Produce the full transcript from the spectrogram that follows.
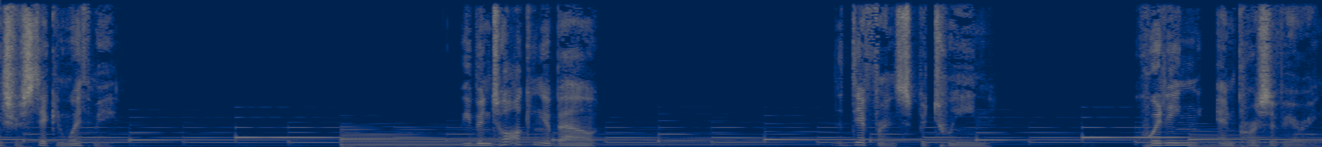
Thanks for sticking with me. We've been talking about the difference between quitting and persevering.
